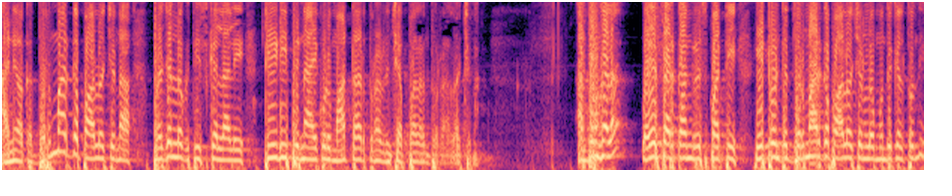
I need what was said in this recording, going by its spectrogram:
అని ఒక దుర్మార్గపు ఆలోచన ప్రజల్లోకి తీసుకెళ్ళాలి. టీడీపీ నాయకుడు మాట్లాడుతున్నాడని చెప్పాలని దురాలోచన. అర్థం కల? వైఎస్ఆర్ కాంగ్రెస్ పార్టీ ఎటువంటి దుర్మార్గపు ఆలోచనలో ముందుకెళ్తుంది?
